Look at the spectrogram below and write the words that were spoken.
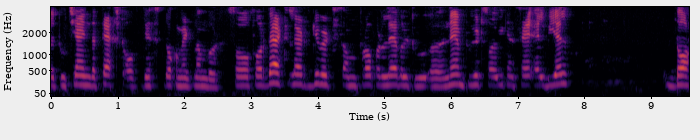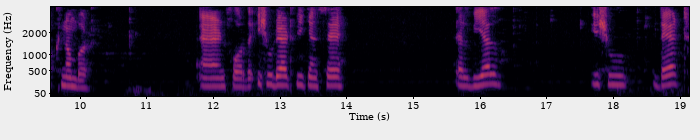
uh, to change the text of this document number. So for that let's give it some proper label to uh, name to it. So we can say lbl doc number. And for the issue date we can say lbl issue date.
